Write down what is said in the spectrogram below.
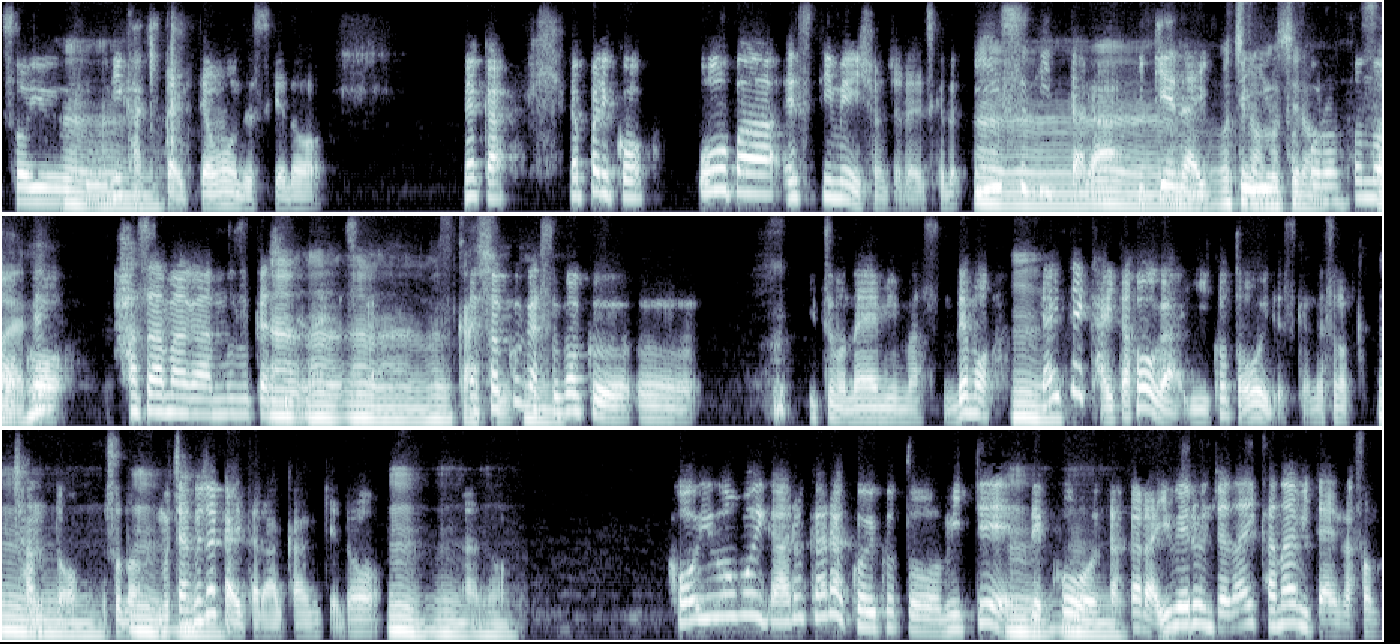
そういうふうに書きたいって思うんですけどなんかやっぱりこう overestimation じゃないですけど、言い過ぎたらいけないっていうところとの、こう、狭間が難しいじゃないですか。そこがすごく、うん、いつも悩みます。でも、大体書いた方がいいこと多いですけどね、そのちゃんと、そのむちゃくちゃ書いたらあかんけど、あのこういう思いがあるからこういうことを見て、で、こうだから言えるんじゃないかなみたいな、その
